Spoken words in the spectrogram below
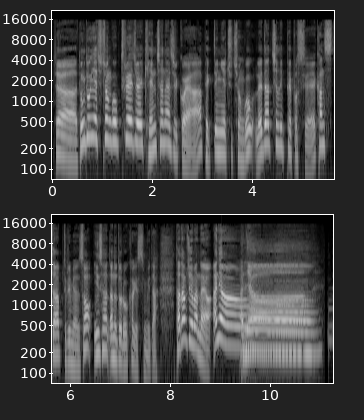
자, 동동이의 추천곡 TREASURE의 괜찮아질 거야. 백승이의 추천곡 레다 칠리 페퍼스의 칸스탑 들으면서 인사 나누도록 하겠습니다. 다다음 주에 만나요. 안녕. 안녕.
